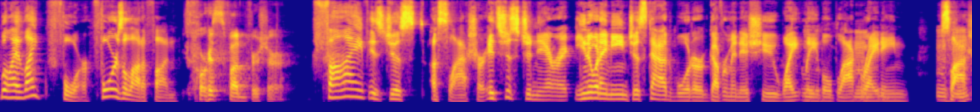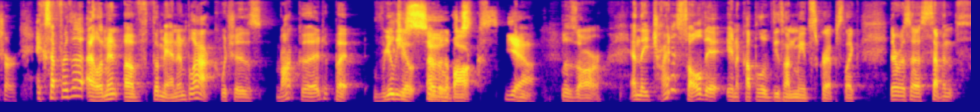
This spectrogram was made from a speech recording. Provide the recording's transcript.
well i like four four is a lot of fun four is fun for sure. Five is just a slasher. It's just generic. You know what I mean? Just add water, government issue, white Mhm. label, black Mhm. writing, Mhm. slasher. except for the element of the man in black which is not good but really out, so out of the box yeah. and bizarre and they try to solve it in a couple of these unmade scripts like there was a seventh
